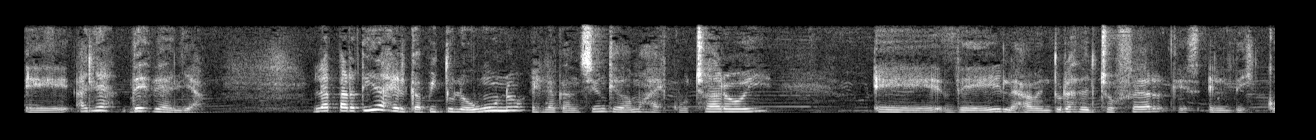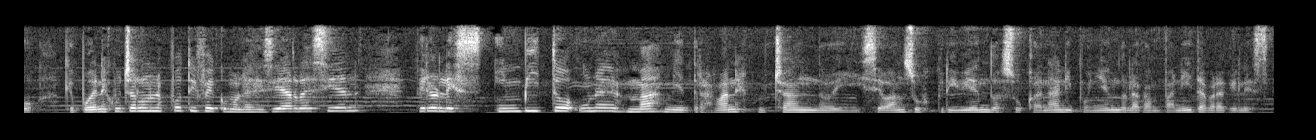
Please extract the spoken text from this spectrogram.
eh, allá, desde allá. La partida es el capítulo 1, es la canción que vamos a escuchar hoy eh, de Las aventuras del chofer, que es el disco, que pueden escucharlo en Spotify como les decía recién, pero les invito una vez más mientras van escuchando y se van suscribiendo a su canal y poniendo la campanita para que les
